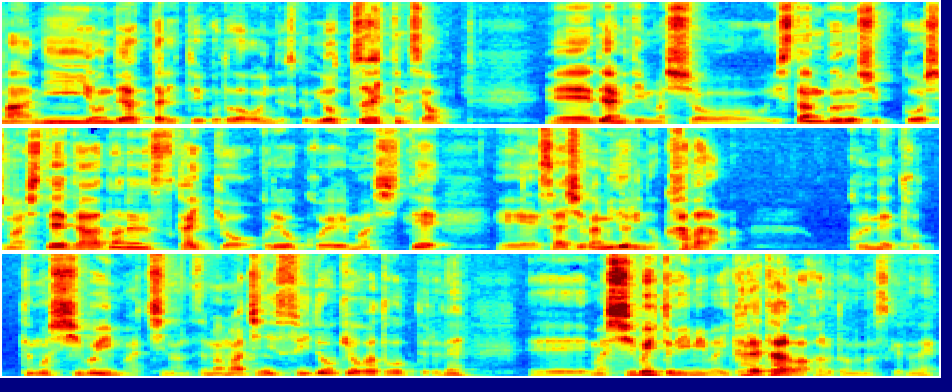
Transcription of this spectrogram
まあ、24であったりということが多いんですけど、4つ入ってますよ。えー、では見てみましょう。イスタンブールを出港しまして、ダーダネス海峡、これを越えまして、えー、最初が緑のカバラ。これね、とっても渋い街なんですね。まあ、街に水道橋が通ってるね。えー、まあ、渋いという意味は行かれたらわかると思いますけどね。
